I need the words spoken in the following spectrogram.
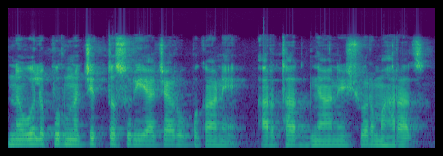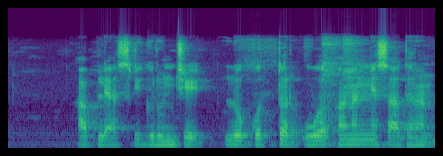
नवलपूर्ण चित्त सूर्याच्या रूपकाने अर्थात ज्ञानेश्वर महाराज आपल्या श्रीगुरूंचे लोकोत्तर व अनन्यसाधारण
